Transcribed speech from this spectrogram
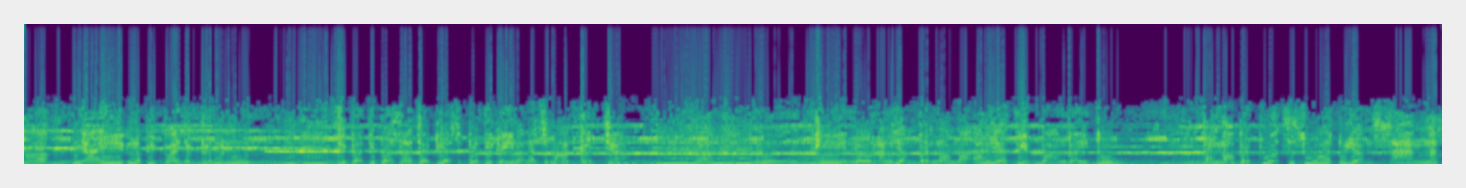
Ah, Nyai lebih banyak bermenung. Tiba-tiba saja dia seperti kehilangan semangat kerja. Nah, mungkin orang yang bernama Arya Dwi Pangga itu pernah berbuat sesuatu yang sangat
